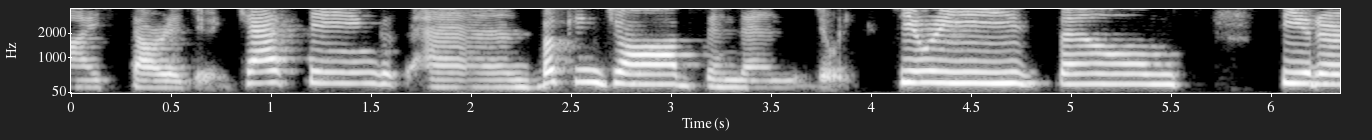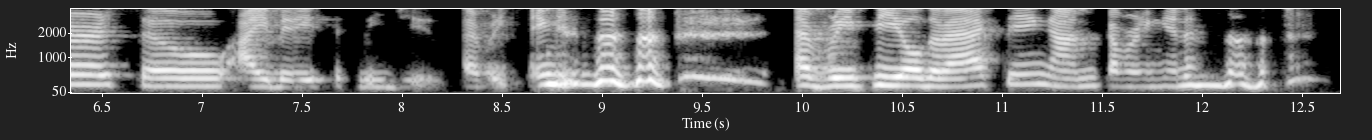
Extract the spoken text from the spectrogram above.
I started doing castings and booking jobs, and then doing series, films, theater. So I basically do everything, every field of acting. I'm covering it,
